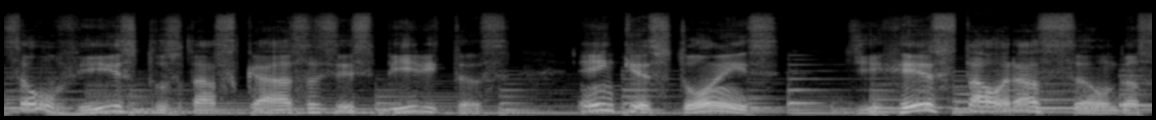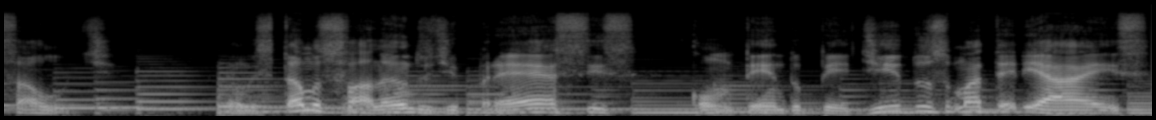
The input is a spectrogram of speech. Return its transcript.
são vistos nas casas espíritas em questões de restauração da saúde. Não estamos falando de preces contendo pedidos materiais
